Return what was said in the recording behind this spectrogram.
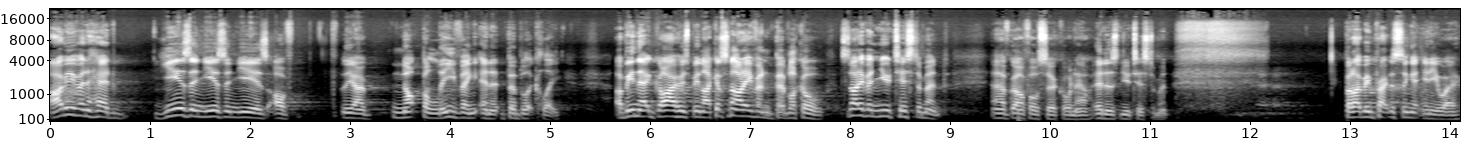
I've even had years and years and years of you know, not believing in it biblically. I've been that guy who's been like, it's not even biblical, it's not even New Testament. And I've gone full circle now. It is New Testament. But I've been practicing it anyway.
